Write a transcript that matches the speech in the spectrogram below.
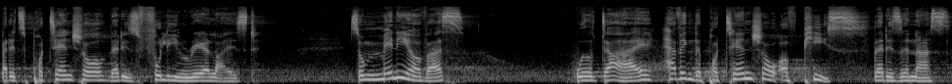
but its potential that is fully realized. So many of us will die having the potential of peace that is in us,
